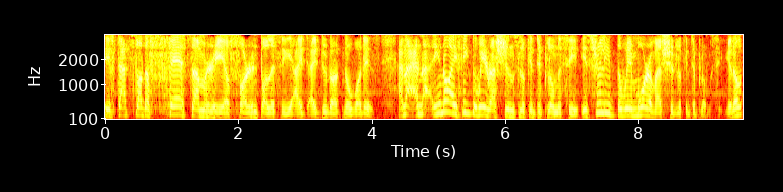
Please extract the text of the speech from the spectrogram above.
if that's not a fair summary of foreign policy, I, I do not know what is. And, I, and I, you know, I think the way Russians look at diplomacy is really the way more of us should look at diplomacy. You know,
